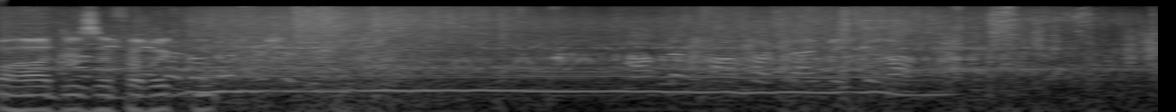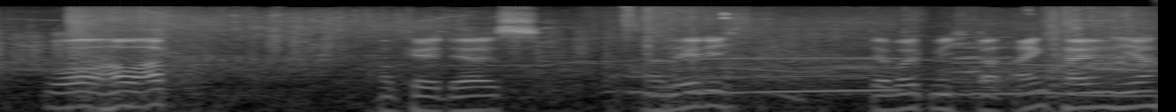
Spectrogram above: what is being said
Oha, diese Verrückten. Wow, hau ab. Okay, der ist erledigt. Der wollte mich gerade einkeilen hier.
